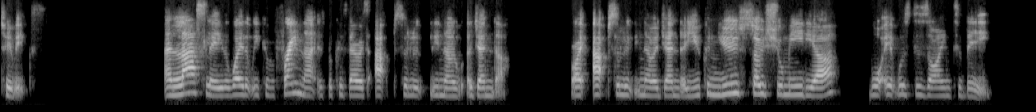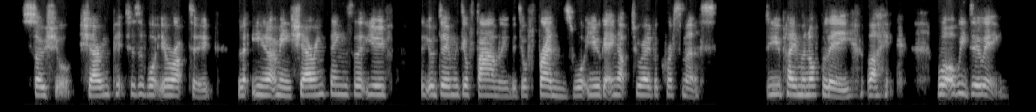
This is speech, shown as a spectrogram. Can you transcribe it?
two weeks? And lastly, the way that we can frame that is because there is absolutely no agenda right? Absolutely no agenda. You can use social media what it was designed to be social, sharing pictures of what you're up to. You know what I mean? Sharing things that you've that you're doing with your family, with your friends, what you're getting up to over Christmas. Do you play Monopoly? Like, what are we doing?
